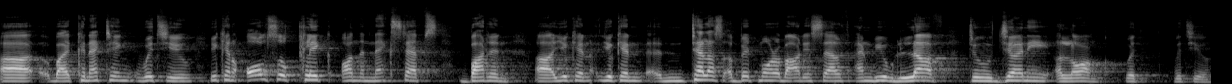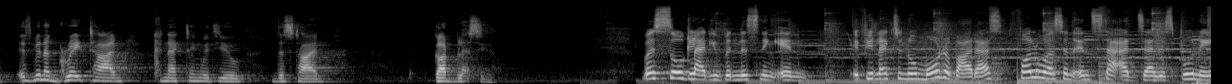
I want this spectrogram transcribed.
uh, by connecting with you. You can also click on the next steps button. Uh, you can you can uh, tell us a bit more about yourself, and we would love to journey along with with you. It's been a great time connecting with you this time. God bless you. We're so glad you've been listening in. If you'd like to know more about us, follow us on Insta at Zealous Pune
